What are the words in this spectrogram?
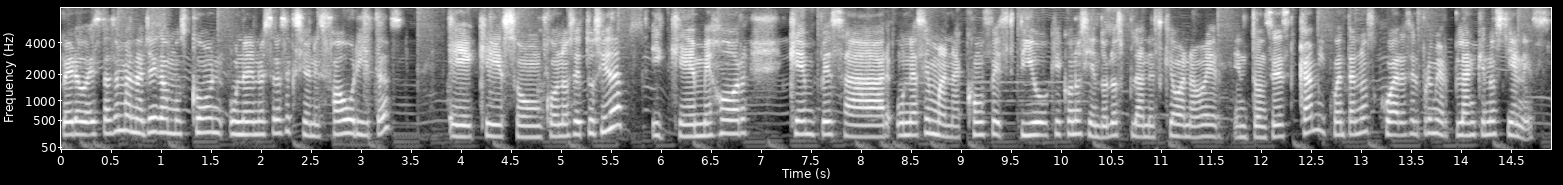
Pero esta semana llegamos con una de nuestras secciones favoritas, eh, que son Conoce tu ciudad. Y qué mejor que empezar una semana con festivo que conociendo los planes que van a ver. Entonces, Cami, cuéntanos cuál es el primer plan que nos tienes.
